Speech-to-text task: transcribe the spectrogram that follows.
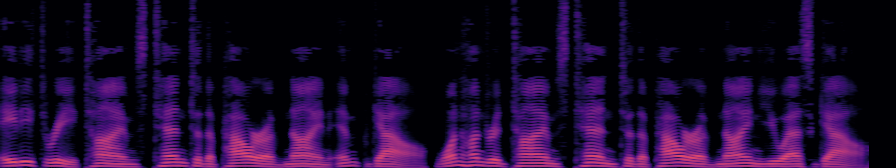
83 times 10 to the power of 9 imp gal, 100 times 10 to the power of 9 US gal.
